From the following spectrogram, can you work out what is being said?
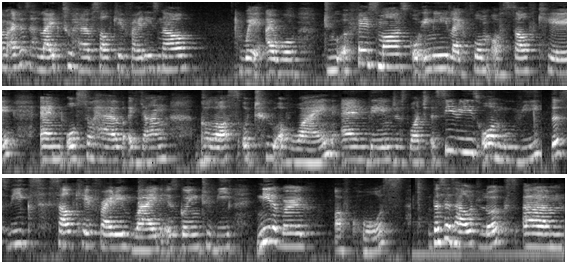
um i just like to have self-care fridays now where I will do a face mask or any like form of self-care and also have a young glass or two of wine and then just watch a series or a movie. This week's self-care Friday wine is going to be Nederburg of course. This is how it looks. Um,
